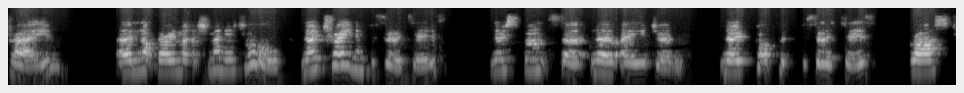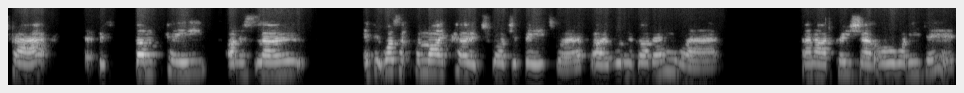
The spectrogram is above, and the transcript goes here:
train, and not very much money at all. No training facilities, no sponsor, no agent, no proper facilities, grass track, it was bumpy, on a slow. If it wasn't for my coach, Roger Beadsworth, I wouldn't have got anywhere. And I appreciate all what he did.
